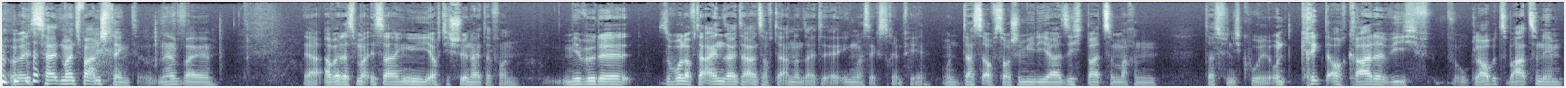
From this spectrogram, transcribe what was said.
aber es ist halt manchmal anstrengend, ne? weil, ja, aber das ist irgendwie auch die Schönheit davon. Mir würde sowohl auf der einen Seite als auch auf der anderen Seite irgendwas extrem fehlen. Und das auf Social Media sichtbar zu machen, das finde ich cool. Und kriegt auch gerade, wie ich glaube es wahrzunehmen,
